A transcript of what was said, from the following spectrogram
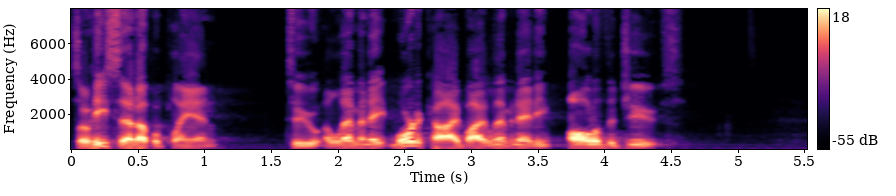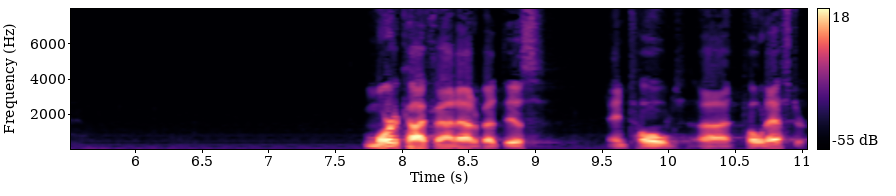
So he set up a plan to eliminate Mordecai by eliminating all of the Jews. Mordecai found out about this and told, uh, told Esther.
